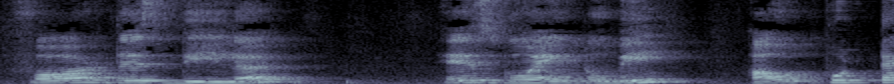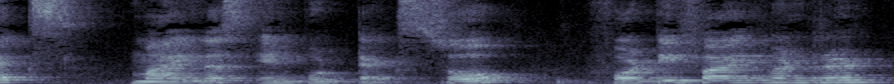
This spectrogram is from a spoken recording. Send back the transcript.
for this dealer is going to be output tax minus input tax. So, 4500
